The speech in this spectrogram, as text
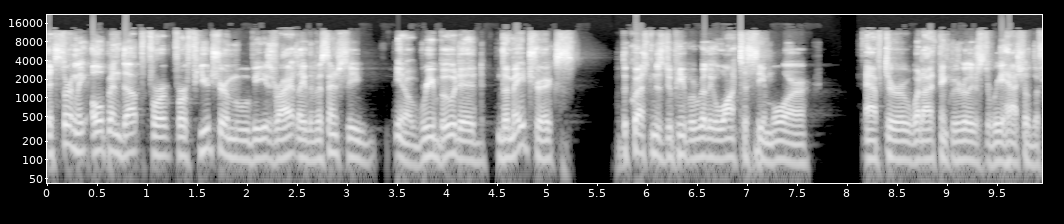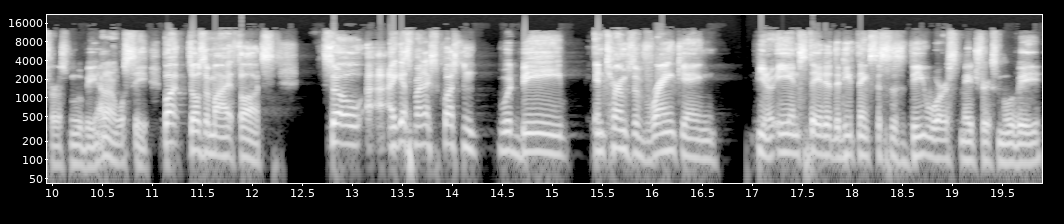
it certainly opened up for for future movies, right? Like they've essentially you know rebooted the Matrix. The question is, do people really want to see more after what I think was really just a rehash of the first movie? I don't know. We'll see. But those are my thoughts. So I guess my next question would be in terms of ranking. You know, Ian stated that he thinks this is the worst Matrix movie.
